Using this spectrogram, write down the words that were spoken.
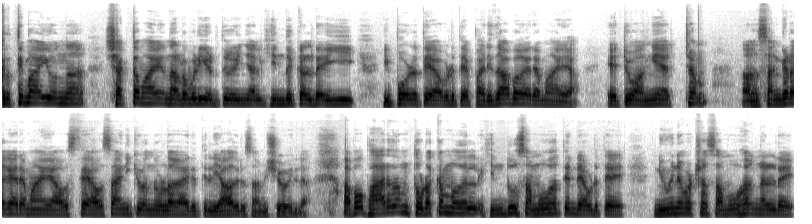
കൃത്യമായി ഒന്ന് ശക്തമായ നടപടി എടുത്തു കഴിഞ്ഞാൽ ഹിന്ദുക്കളുടെ ഈ ഇപ്പോഴത്തെ അവിടുത്തെ പരിതാപകരമായ ഏറ്റവും അങ്ങേയറ്റം സങ്കടകരമായ അവസ്ഥ അവസാനിക്കുമെന്നുള്ള കാര്യത്തിൽ യാതൊരു സംശയവുമില്ല അപ്പോൾ ഭാരതം തുടക്കം മുതൽ ഹിന്ദു സമൂഹത്തിന്റെ അവിടുത്തെ ന്യൂനപക്ഷ സമൂഹങ്ങളുടെ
